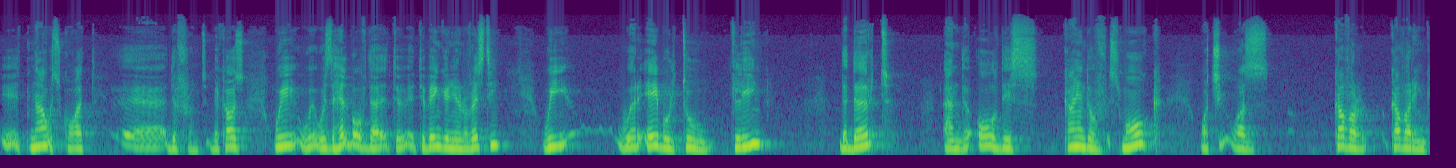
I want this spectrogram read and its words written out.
it now is quite uh, different because we, we, with the help of the Tübingen University, we were able to clean the dirt and all this kind of smoke, which was cover, covering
